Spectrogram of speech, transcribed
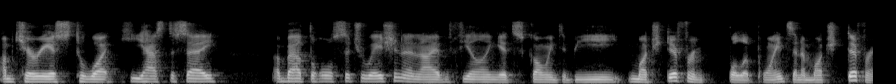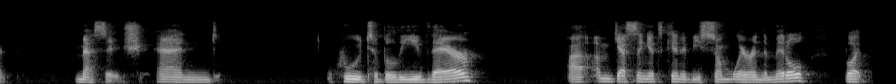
i'm curious to what he has to say about the whole situation and i have a feeling it's going to be much different bullet points and a much different message and who to believe there. I'm guessing it's going to be somewhere in the middle, but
